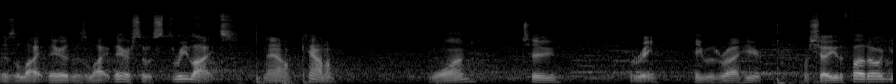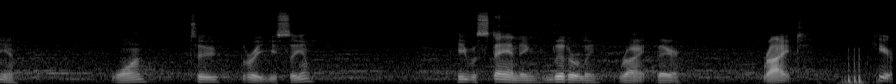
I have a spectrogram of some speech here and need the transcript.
there's a light there, there's a light there. So it's three lights. Now, count them. One, two, three. He was right here. I'll show you the photo again. One, two, three. You see him? He was standing literally right there. Right here.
